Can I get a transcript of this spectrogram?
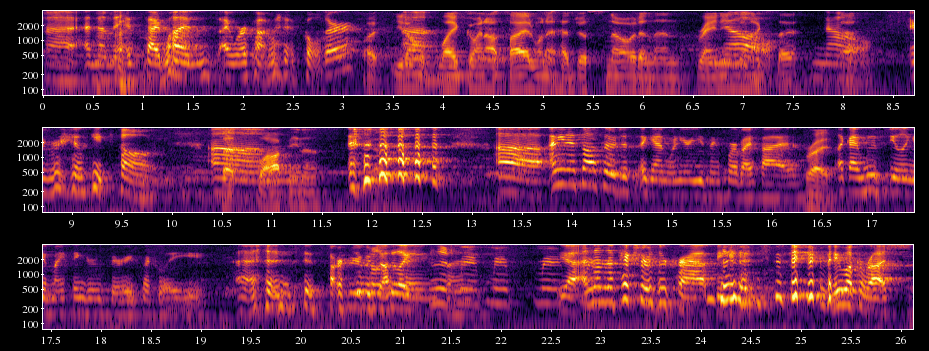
Uh, and then the inside ones I work on when it's colder. But you don't Um, like going outside when it had just snowed and then raining no, the next day? No, I really don't. Yeah. That Um, sloppiness. Uh, I mean, it's also just again when you're using four x five. Right. Like I lose feeling of my fingers very quickly, and it's hard to You're adjust constantly things. and- like, yeah, and then the pictures are crap because they, they look rushed,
